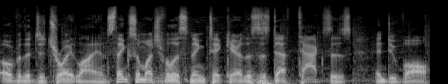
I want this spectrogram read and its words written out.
over the Detroit Lions. Thanks so much for listening. Take care. This is Death Taxes and Duval.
